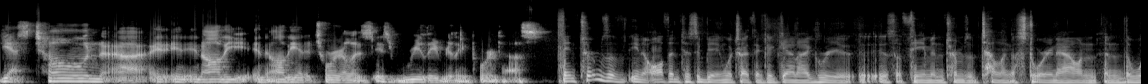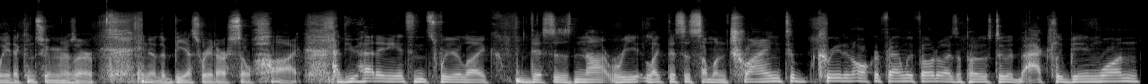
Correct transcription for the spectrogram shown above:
yes tone uh, in, in, all the in all the editorial is is really really important to us. In terms of you know authenticity being which i think again i agree is a theme in terms of telling a story now and, and the way that consumers are you know the bs radar so high. Have you had any instance where you're like this is not re like this is someone trying to create an awkward family photo as opposed to it actually being one?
